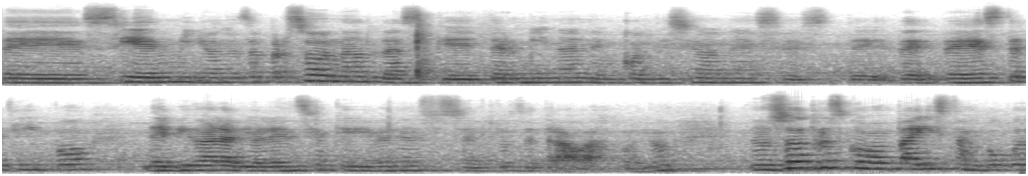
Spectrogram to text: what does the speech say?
de 100 millones de personas las que terminan en condiciones este, de, de, este tipo debido a la violencia que viven en sus centros de trabajo. ¿no? Nosotros como país tampoco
